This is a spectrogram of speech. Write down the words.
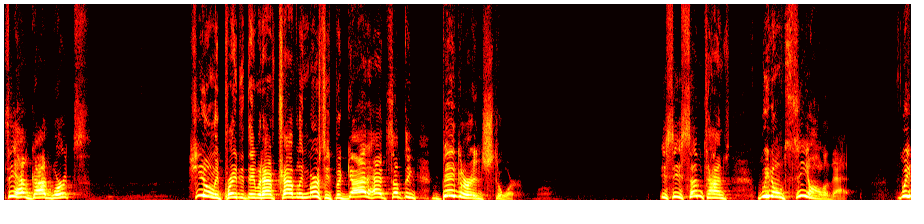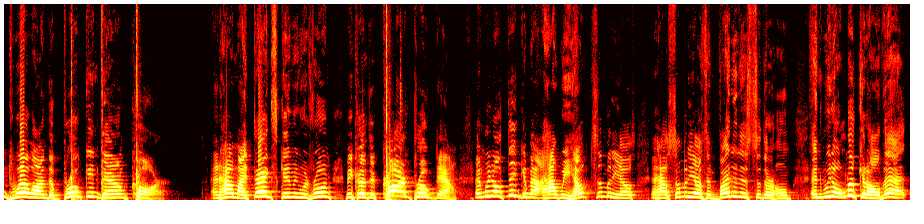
See how God works? She only prayed that they would have traveling mercies, but God had something bigger in store. You see, sometimes we don't see all of that. We dwell on the broken down car and how my Thanksgiving was ruined because the car broke down. And we don't think about how we helped somebody else and how somebody else invited us to their home. And we don't look at all that.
